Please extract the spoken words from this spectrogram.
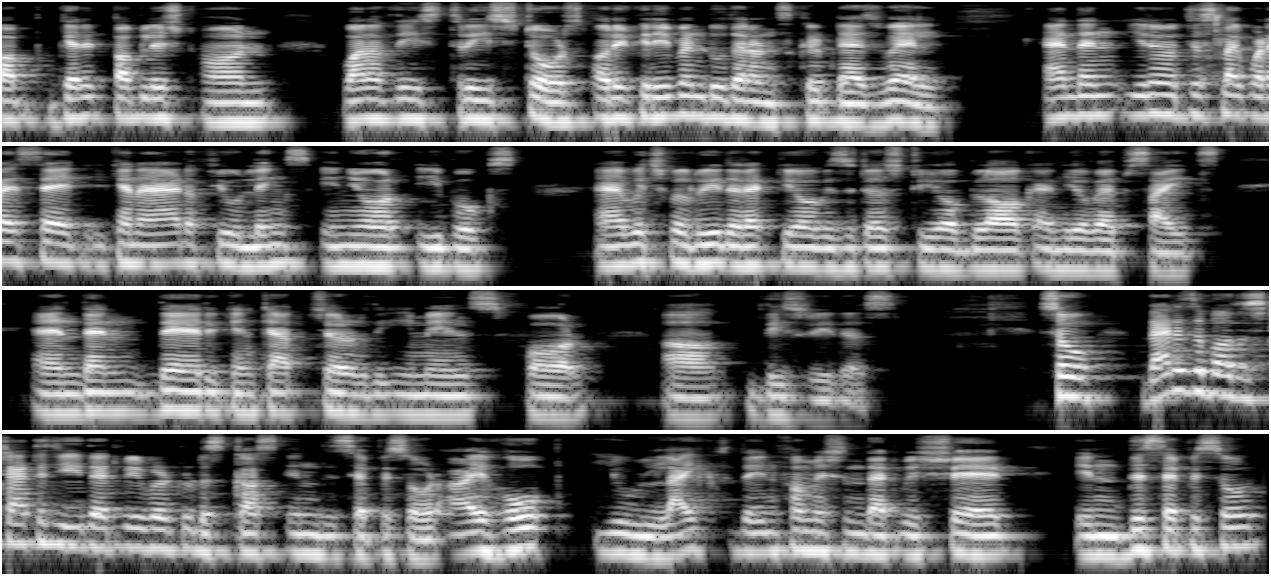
pub, get it published on one of these three stores or you could even do that on scribd as well and then you know just like what i said you can add a few links in your ebooks uh, which will redirect your visitors to your blog and your websites. And then there you can capture the emails for uh, these readers. So that is about the strategy that we were to discuss in this episode. I hope you liked the information that we shared in this episode.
